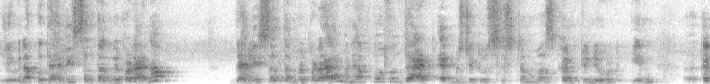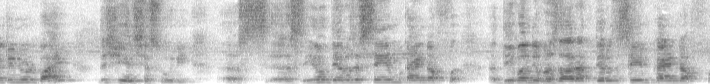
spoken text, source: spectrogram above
जो मैंने आपको दहली सल्तनत में पढ़ाया ना दहली सल्तनत में पढ़ाया मैंने आपको so that administrative system was continued in continued by the Sher Shah Suri you know there was a same kind of diwan wazarat there was a same kind of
